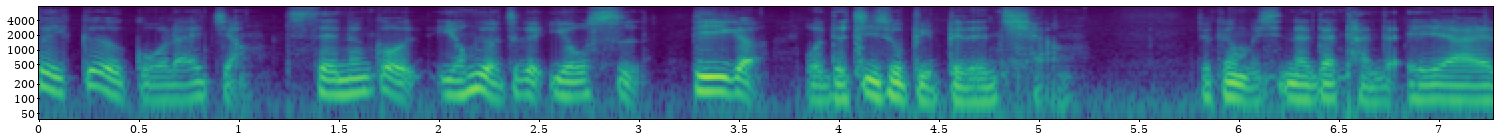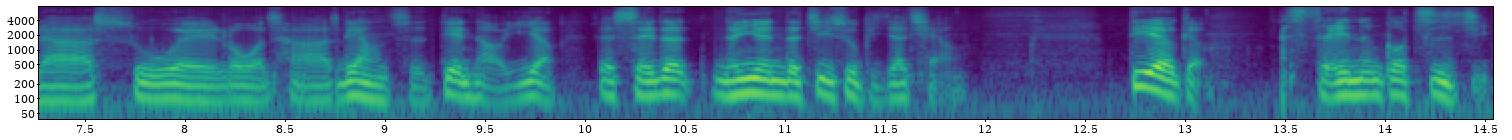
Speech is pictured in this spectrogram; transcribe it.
对各国来讲，谁能够拥有这个优势？第一个，我的技术比别人强，就跟我们现在在谈的 AI 啦、数位落差、量子电脑一样，就谁的能源的技术比较强？第二个，谁能够自己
